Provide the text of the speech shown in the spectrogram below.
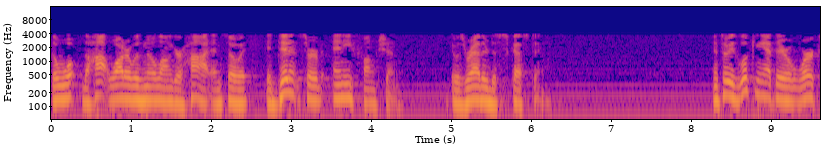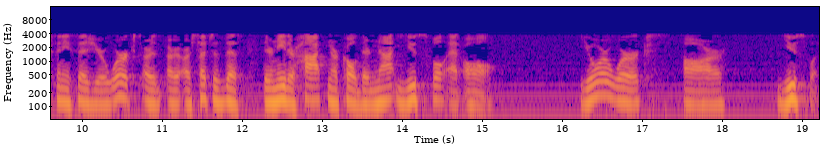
The, the hot water was no longer hot, and so it, it didn't serve any function. It was rather disgusting. And so he's looking at their works and he says, Your works are, are, are such as this. They're neither hot nor cold. They're not useful at all. Your works are useless.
